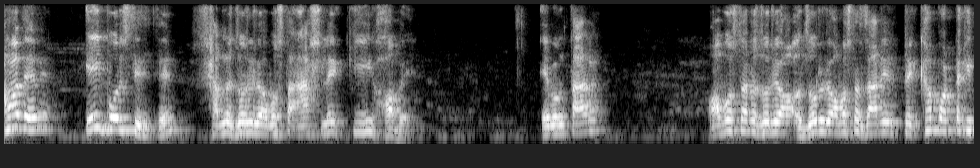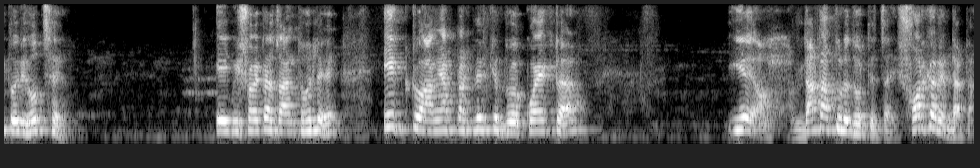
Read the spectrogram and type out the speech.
আমাদের এই পরিস্থিতিতে সামনে জরুরি অবস্থা আসলে কি হবে? এবং তার অবস্থাটা জরুরি জরুরি অবস্থা জারির প্রেক্ষাপটটা কি তৈরি হচ্ছে? এই বিষয়টা জানতে হলে একটু আমি আপনাদেরকে কয়েকটা ইয়ে ডাটা তুলে ধরতে চাই। সরকারের ডাটা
